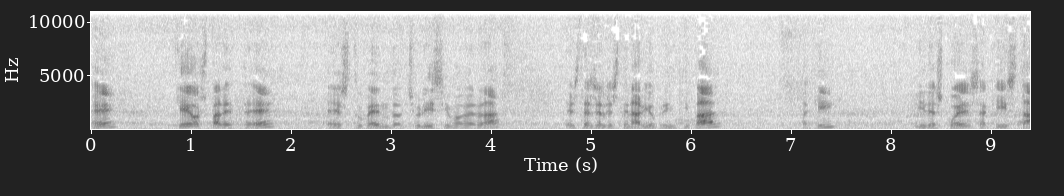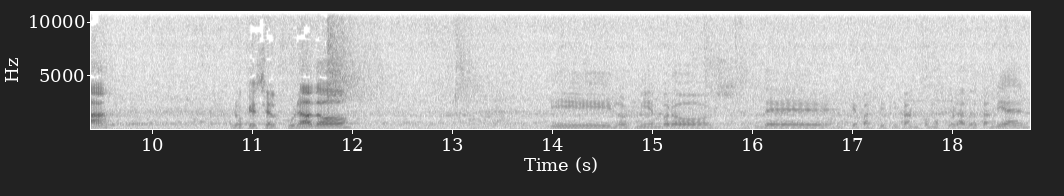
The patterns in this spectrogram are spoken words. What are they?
¿Eh? ¿Qué os parece, eh? Estupendo, chulísimo, ¿verdad? Este es el escenario principal, aquí, y después aquí está lo que es el jurado y los miembros de, que participan como jurado también.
